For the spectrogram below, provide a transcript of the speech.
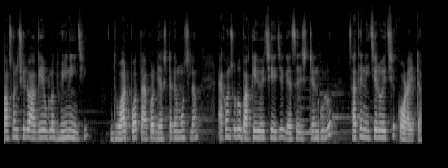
বাসন ছিল, আগে ওগুলো ধুয়ে নিয়েছি। ধোয়ার পর তারপর গ্যাসটাকে মুছলাম। এখন শুধু বাকি রয়েছে এই যে গ্যাসের স্ট্যান্ডগুলো। সাথে নিচে রয়েছে কড়াইটা।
